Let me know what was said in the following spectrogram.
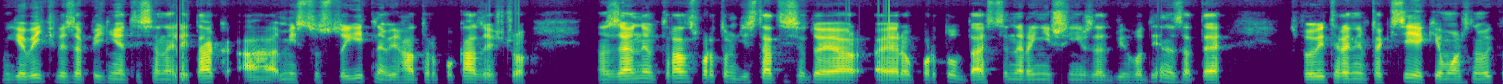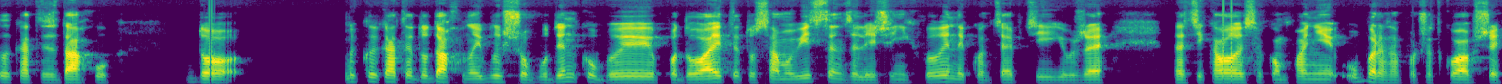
Уявіть, ви запізнюєтеся на літак, а місто стоїть, навігатор показує, що наземним транспортом дістатися до аеропорту вдасться не раніше, ніж за 2 години, зате з повітряним таксі, яке можна викликати з даху до викликати до даху найближчого будинку, ви подолаєте ту саму відстань за лічені хвилини. Концепцією вже зацікавилася компанія Uber, започаткувавши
